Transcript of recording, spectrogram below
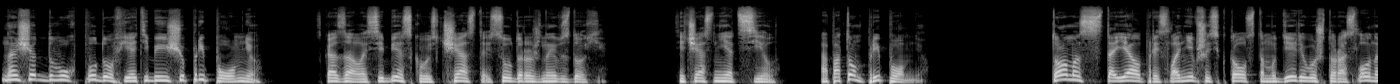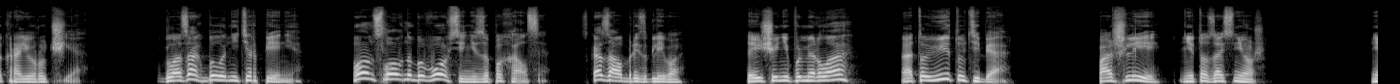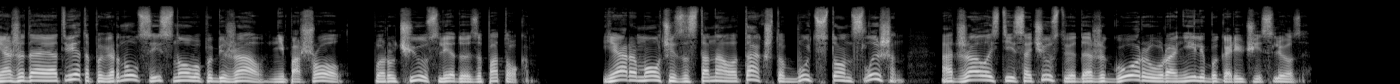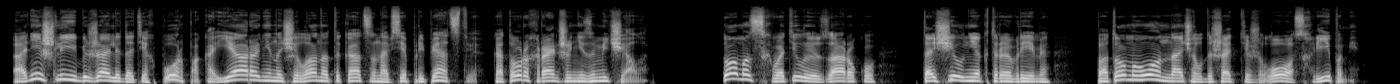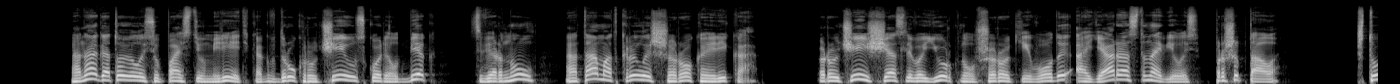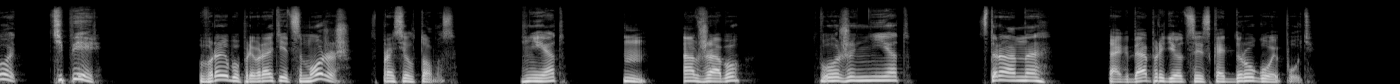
«Насчет двух пудов я тебе еще припомню», — сказала себе сквозь частые судорожные вздохи. «Сейчас нет сил, а потом припомню». Томас стоял, прислонившись к толстому дереву, что росло на краю ручья. В глазах было нетерпение. Он словно бы вовсе не запыхался. Сказал брезгливо. «Ты еще не померла? А то вид у тебя». «Пошли, не то заснешь». Не ожидая ответа, повернулся и снова побежал, не пошел, по ручью следуя за потоком. Яра молча застонала так, что, будь стон слышен, от жалости и сочувствия даже горы уронили бы горючие слезы. Они шли и бежали до тех пор, пока Яра не начала натыкаться на все препятствия, которых раньше не замечала. Томас схватил ее за руку, тащил некоторое время, потом и он начал дышать тяжело, с хрипами. Она готовилась упасть и умереть, как вдруг ручей ускорил бег, свернул, а там открылась широкая река. Ручей счастливо юркнул в широкие воды, а Яра остановилась, прошептала. «Что теперь?» «В рыбу превратиться можешь?» — спросил Томас. «Нет». «Хм, а в жабу?» «Тоже нет». Странно. Тогда придется искать другой путь.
